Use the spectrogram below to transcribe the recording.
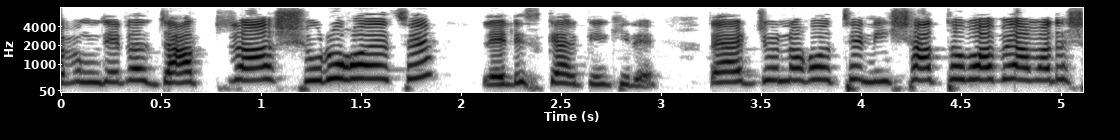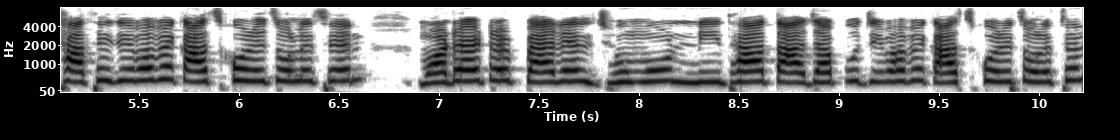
এবং যেটা যাত্রা শুরু হয়েছে লেডিস কেয়ারকে ঘিরে। তো এর জন্য হচ্ছে নিঃস্বার্থভাবে আমাদের সাথে যেভাবে কাজ করে চলেছেন মডারেটর প্যানেল ঝুমুর, নিধা, তাজাপু যেভাবে কাজ করে চলেছেন,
